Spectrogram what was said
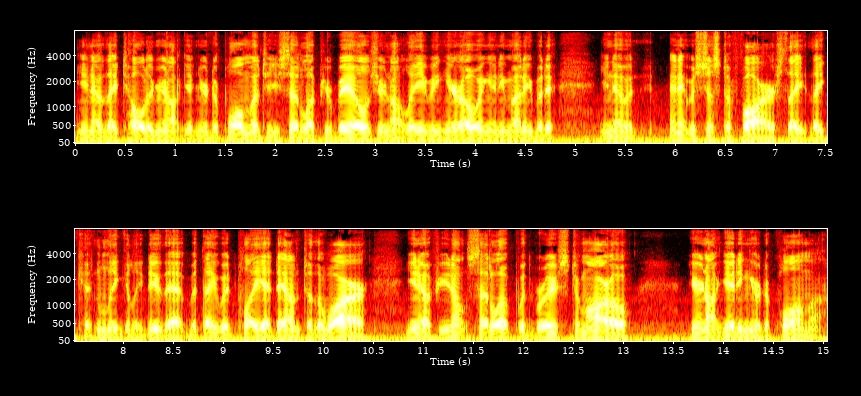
you know, they told him you're not getting your diploma till you settle up your bills. You're not leaving. You're owing any money. But it, you know, it, and it was just a farce. They they couldn't legally do that, but they would play it down to the wire. You know, if you don't settle up with Bruce tomorrow, you're not getting your diploma.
